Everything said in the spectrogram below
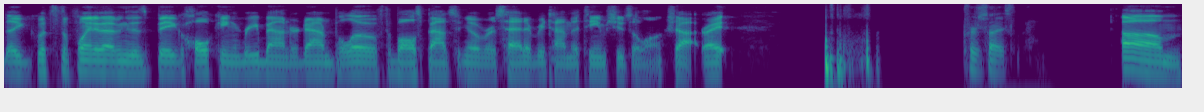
like what's the point of having this big hulking rebounder down below if the ball's bouncing over his head every time the team shoots a long shot, right? Precisely. Um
